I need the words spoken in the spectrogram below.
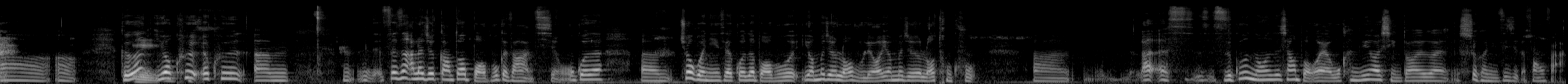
嗯 嗯，搿个要看要看，嗯嗯，反正阿拉就讲到跑步搿桩事体，我觉着，嗯，交关人侪觉着跑步要么就老无聊，要么就老痛苦，嗯。啊呃，如果侬是想跑个闲话，肯定要寻到一个适合你自己的方法。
